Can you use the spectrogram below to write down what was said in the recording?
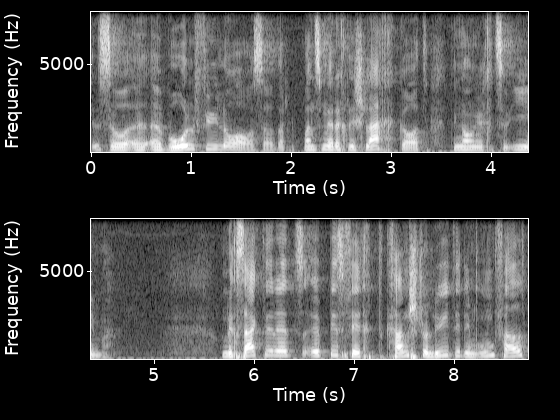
so ein Wohlfühloase, oder? Wenn es mir ein bisschen schlecht geht, dann gehe ich zu ihm. Und ich sage dir jetzt etwas, vielleicht kennst du Leute in deinem Umfeld,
